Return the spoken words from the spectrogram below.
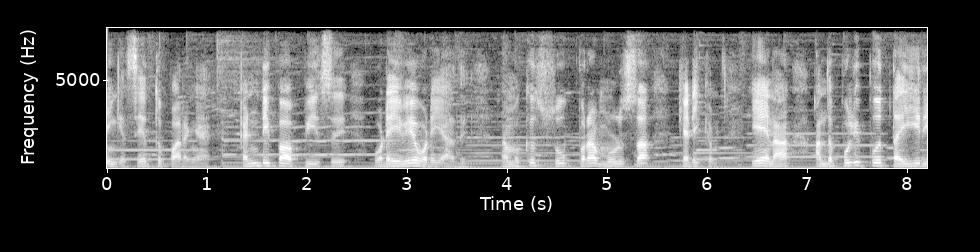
நீங்கள் சேர்த்து பாருங்கள் கண்டிப்பாக பீஸு உடையவே உடையாது. நமக்கு சூப்பராக முழுசாக கிடைக்கும். ஏன்னா அந்த புளிப்பு தயிர்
